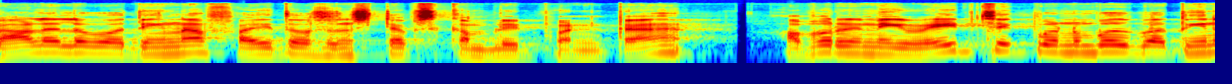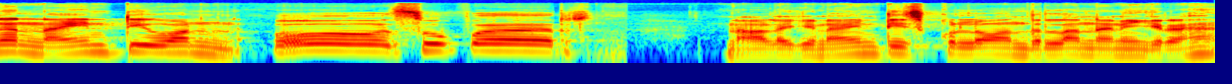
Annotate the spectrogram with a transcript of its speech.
காலையில் பார்த்தீங்கன்னா ஃபைவ் தௌசண்ட் ஸ்டெப்ஸ் கம்ப்ளீட் பண்ணிட்டேன். அப்புறம் இன்றைக்கி வெயிட் செக் பண்ணும்போது பார்த்தீங்கன்னா நைன்ட்டி ஒன் ஓ சூப்பர் நாளைக்கு நைன்ட்டிஸ்குள்ளே வந்துடலாம்னு நினைக்கிறேன்.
